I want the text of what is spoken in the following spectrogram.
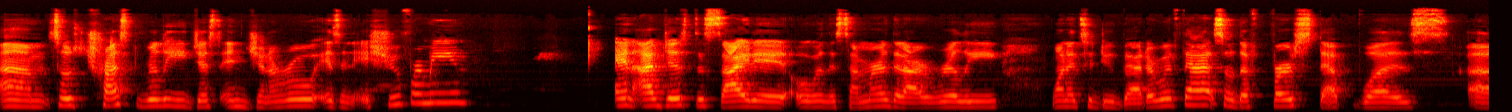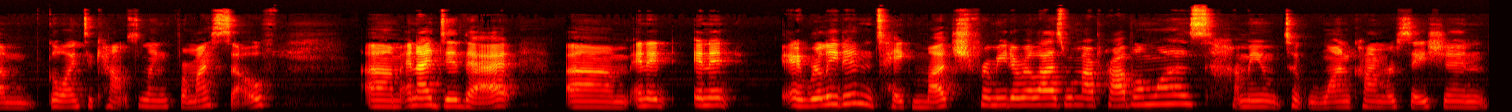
Um, so, trust really just in general is an issue for me. And I've just decided over the summer that I really wanted to do better with that. So the first step was um, going to counseling for myself, um, and I did that. Um, and it and it it really didn't take much for me to realize what my problem was. I mean, it took one conversation,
